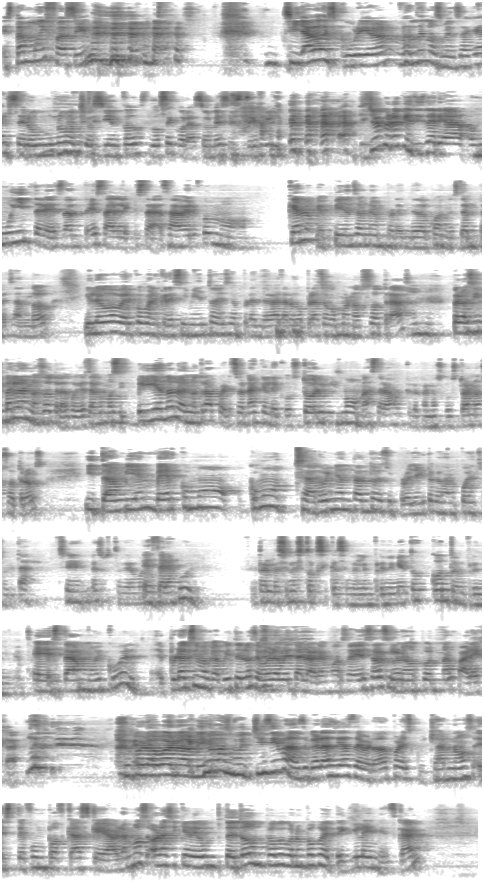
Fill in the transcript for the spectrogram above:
está muy fácil. si ya lo descubrieron, mándenos mensaje al 01800 12 corazones Steffi. Yo creo que sí sería muy interesante saber cómo qué es lo que piensa un emprendedor cuando está empezando y luego ver como el crecimiento de ese emprendedor a largo plazo como nosotras, pero sin verlo en nosotras, güey, o sea, como si viéndolo en otra persona que le costó el mismo o más trabajo que lo que nos costó a nosotros y también ver cómo, cómo se adueñan tanto de su proyecto que no lo pueden soltar. Sí, eso estaría bueno. Estaría cool. Relaciones tóxicas en el emprendimiento con tu emprendimiento. Está muy cool. El próximo capítulo seguramente hablaremos de eso, si no con una pareja. Pero bueno, amigos, muchísimas gracias de verdad por escucharnos. Este fue un podcast que hablamos ahora sí que de, un- de todo un poco con un poco de tequila y mezcal.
